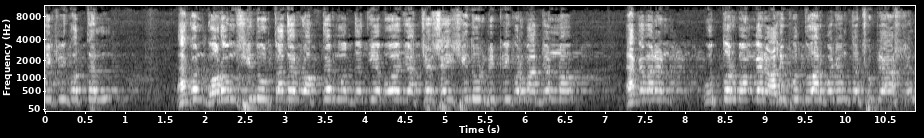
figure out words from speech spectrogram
বিক্রি করতেন, এখন গরম সিঁদুর তাদের রক্তের মধ্যে দিয়ে বয়ে যাচ্ছে, সেই সিঁদুর বিক্রি করবার জন্য একেবারে উত্তরবঙ্গের আলিপুরদুয়ার পর্যন্ত ছুটে আসছেন।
